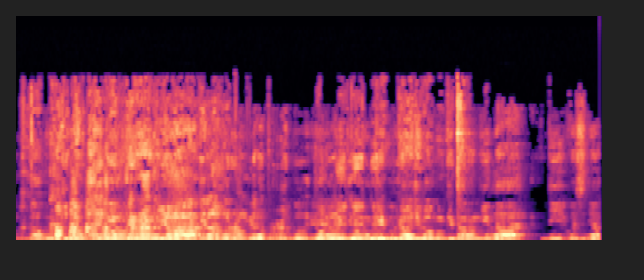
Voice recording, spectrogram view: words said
nggak mungkin juga pernah orang gila. Gila gila orang gila pernah gua itu Iya, iya, iya, mungkin nggak juga mungkin orang gila. Ji maksudnya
